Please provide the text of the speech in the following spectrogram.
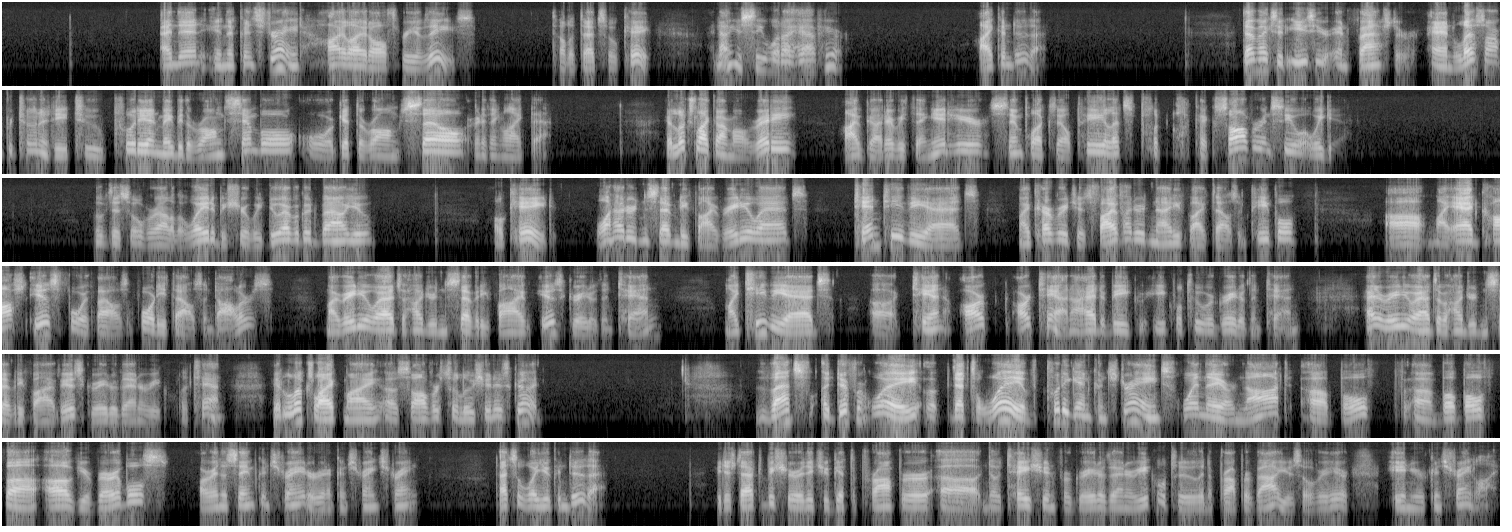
and then in the constraint, highlight all three of these. Tell it that's okay. And now you see what I have here. I can do that. That makes it easier and faster and less opportunity to put in maybe the wrong symbol or get the wrong cell or anything like that. It looks like I'm all ready. I've got everything in here, Simplex LP. Let's click Solver and see what we get. Move this over out of the way to be sure we do have a good value. Okay, 175 radio ads, 10 TV ads, my coverage is 595,000 people. Uh, my ad cost is $40,000. My radio ads 175 is greater than 10. My TV ads uh, 10 are, are 10. I had to be equal to or greater than 10. And the radio ads of 175 is greater than or equal to 10. It looks like my uh, solver solution is good that's a different way, that's a way of putting in constraints when they are not uh, both, uh, both, both uh, of your variables are in the same constraint or in a constraint string. That's the way you can do that. You just have to be sure that you get the proper uh, notation for greater than or equal to and the proper values over here in your constraint line.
